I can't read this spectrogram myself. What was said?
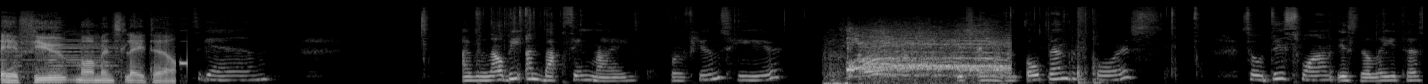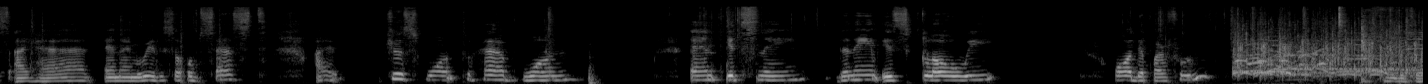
A few moments later. Once again, I will now be unboxing my perfumes here, which I haven't opened, of course. So this one is the latest I had, and I'm really so obsessed. I just want to have one. And its name, the name is Chloe. There we go.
